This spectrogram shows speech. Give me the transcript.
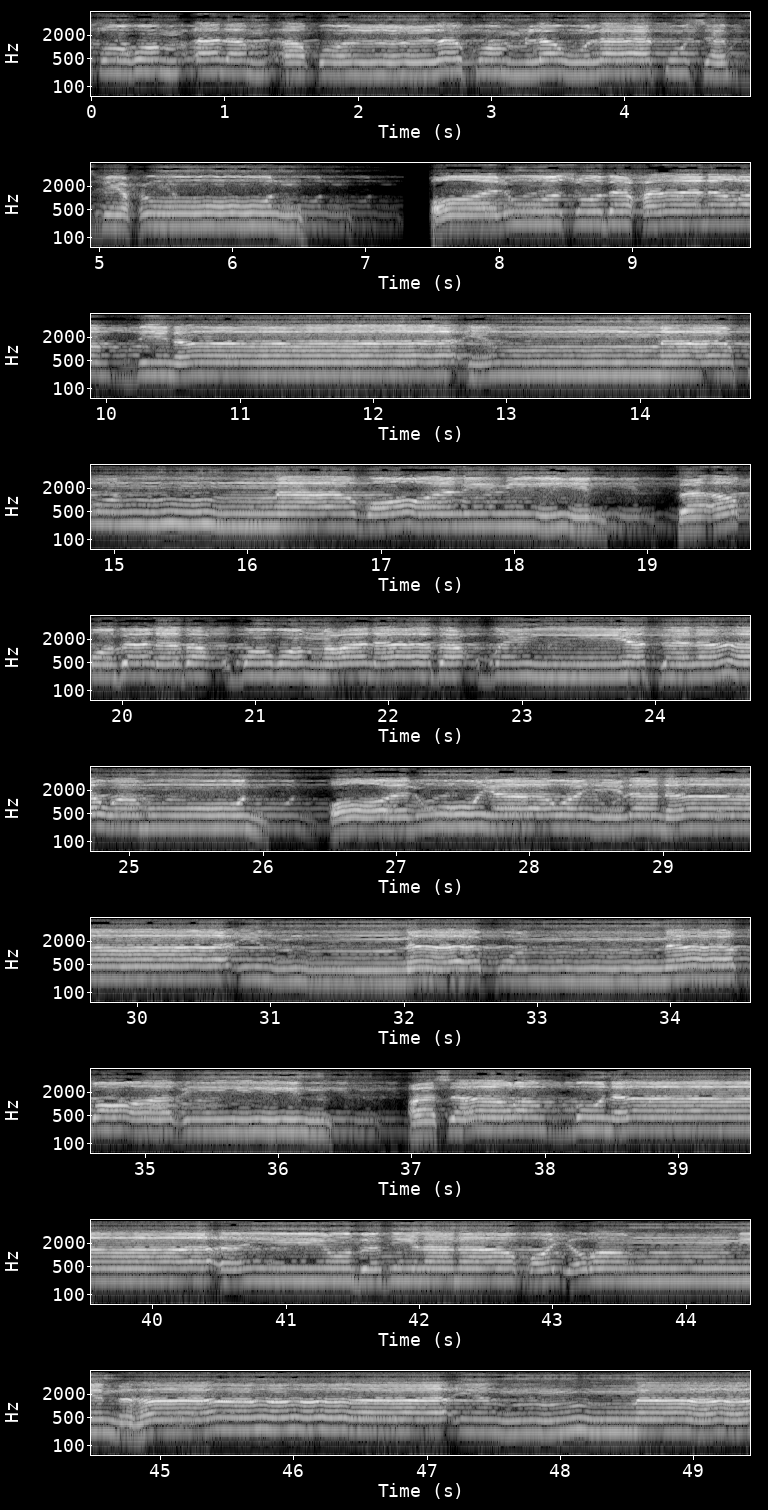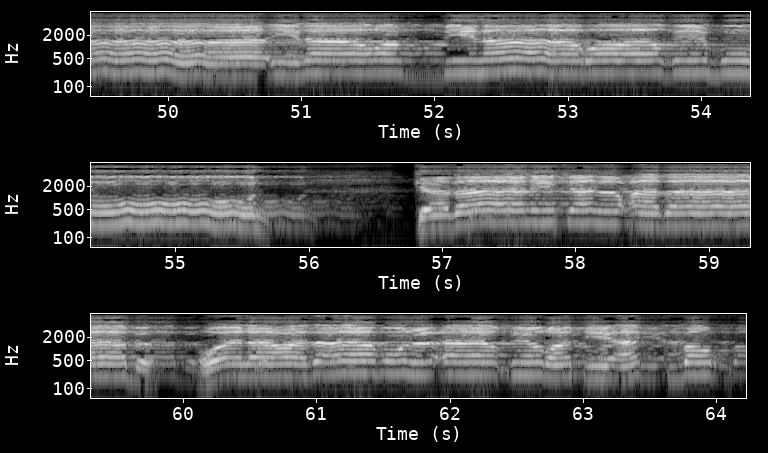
تَطْغُمْ أَلَمْ أَقُل لَّكُمْ لَوْلَا تُسَبِّحُونَ قَالُوا سُبْحَانَ رَبِّنَا إِنَّا كُنَّا ظَالِمِينَ فَأَقْبَلَ بَعْضُهُمْ عَلَىٰ بَعْضٍ يَتَلَاوَمُونَ قَالُوا يَا وَيْلَنَا عَسَىٰ رَبُّنَا أَن يُبْدِلَنَا خَيْرًا مِّنْهَا. إِنَّا إِلَىٰ رَبِّنَا رَاغِبُونَ. كَذَٰلِكَ الْعَذَابُ ۖ وَلَعَذَابُ الْآخِرَةِ أَكْبَرُ.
